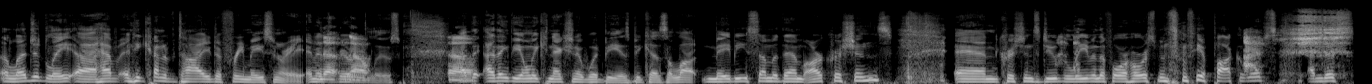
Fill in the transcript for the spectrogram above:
Allegedly, uh, have any kind of tie to Freemasonry, and it's No, very no. loose. No. I, th- I think the only connection it would be is because a lot, maybe some of them are Christians, and Christians do believe in the four horsemen of the apocalypse, and this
